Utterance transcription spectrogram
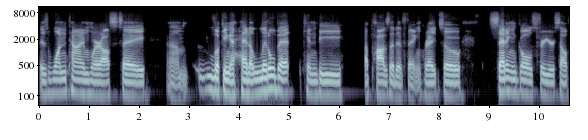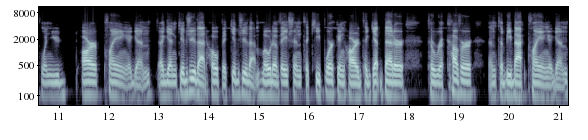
is one time where I'll say um, looking ahead a little bit can be a positive thing, right? So setting goals for yourself when you are playing again again gives you that hope it gives you that motivation to keep working hard to get better to recover and to be back playing again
